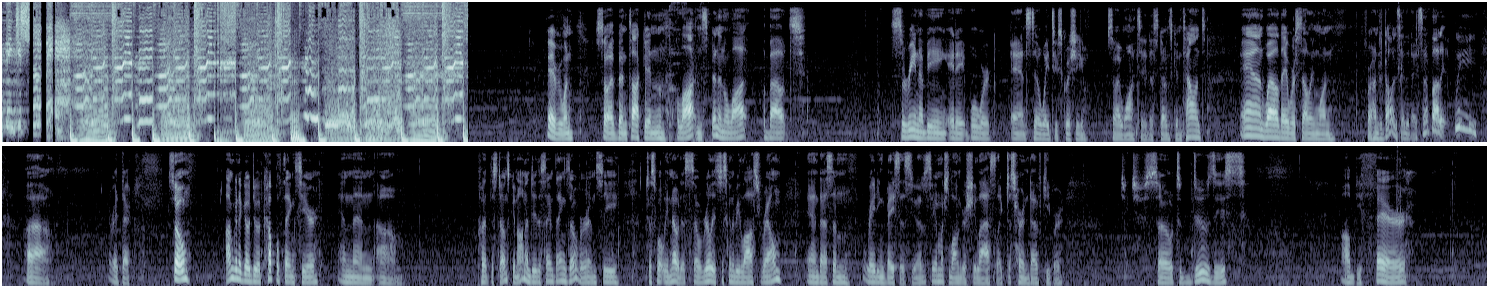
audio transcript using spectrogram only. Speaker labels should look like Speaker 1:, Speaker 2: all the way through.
Speaker 1: think you should.
Speaker 2: Hey everyone. So I've been talking a lot and spinning a lot about Cirrina being 8-8 bulwark and still way too squishy. So I wanted a stone skin talent. And well, they were selling one for $100 the other day. So I bought it. Whee! Uh, right there. So I'm going to go do a couple things here and then um, put the stone skin on and do the same things over and see just what we notice. So really it's just going to be Lost Realm and uh, some rating basis, you know, to see how much longer she lasts, like just her and Dove Keeper. So to do this, I'll be fair.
